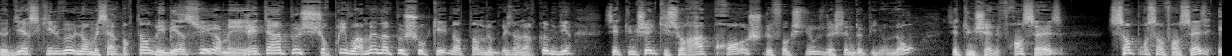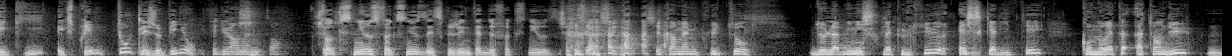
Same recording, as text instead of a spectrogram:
de dire ce qu'il veut. Non, mais c'est important. De mais bien sûr. Mais j'ai été un peu surpris, voire même un peu choqué d'entendre le président d'Arcom dire c'est une chaîne qui se rapproche de Fox News, de la chaîne d'opinion. Non, c'est une chaîne française 100% française et qui exprime toutes les opinions. Il fait du en même temps. Fox News, Fox News, est-ce que j'ai une tête de Fox News C'est quand même plutôt de la ministre de la Culture, est-ce qualité, qu'on aurait attendu hmm.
